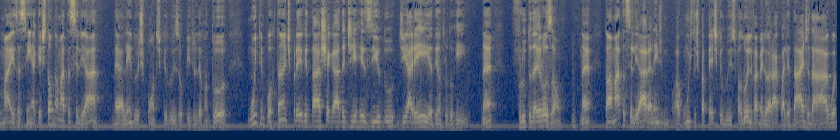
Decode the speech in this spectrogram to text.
mas assim, a questão da mata ciliar, né, além dos pontos que Luiz Elpidio levantou, muito importante para evitar a chegada de resíduo de areia dentro do rio, né? fruto da erosão. Né? Então a mata ciliar, além de alguns dos papéis que o Luiz falou, ele vai melhorar a qualidade da água,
